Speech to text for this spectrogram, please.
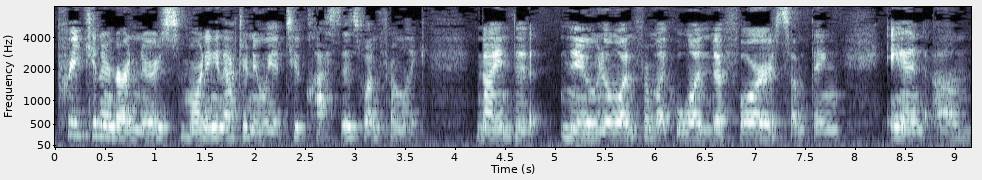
pre kindergarteners, morning and afternoon. We had two classes, one from like 9 to noon and one from like 1 to 4 or something. And um,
